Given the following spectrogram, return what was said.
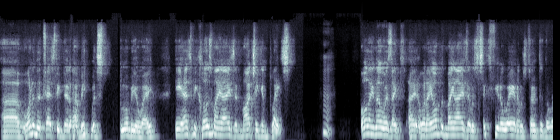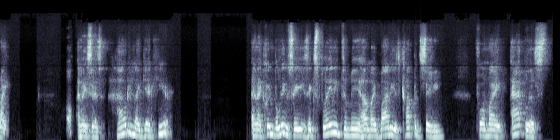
Uh, one of the tests he did on me, which blew me away, he has me close my eyes and marching in place. Hmm. All I know is I, I, when I opened my eyes, I was six feet away and I was turned to the right. Oh. And I says, "How did I get here?" And I couldn't believe. So he's explaining to me how my body is compensating for my atlas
